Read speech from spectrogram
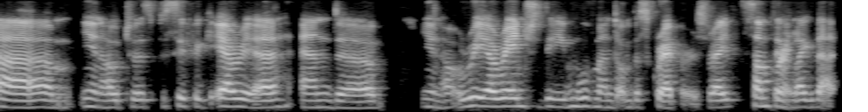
um, you know, to a specific area and uh, you know rearrange the movement of the scrapers, right? Something right. like that.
